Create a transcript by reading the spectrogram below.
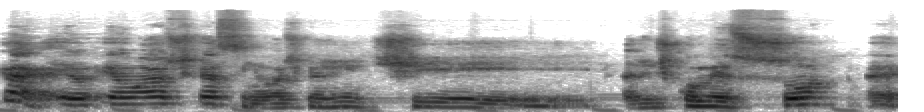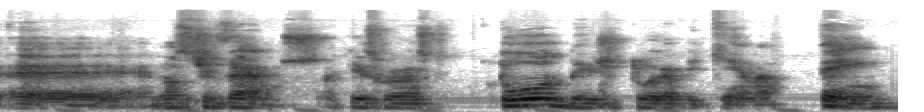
Cara, eu, eu acho que assim, eu acho que a gente, a gente começou, é, é, nós tivemos aqueles problemas que toda editora pequena tem,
